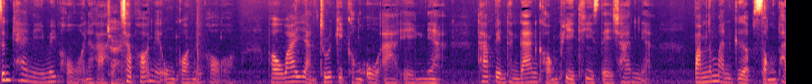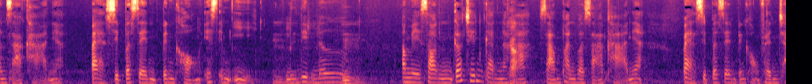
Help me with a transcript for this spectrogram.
ซึ่งแค่นี้ไม่พอนะคะใช่เฉพาะในองค์กรไม่พอ เพราะว่าอย่างธุรกิจของ OR เองเนี่ย ถ้าเป็นทางด้านของ PT Station เนี่ย ปั๊มน้ำมันเกือบ 2,000 สาขาเนี่ย80%เป็นของ SME หรือ dealer อเมซอนก็เช่นกันนะคะครับ3,000กว่าสาขาเนี่ย80%เป็นของแฟรนไช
